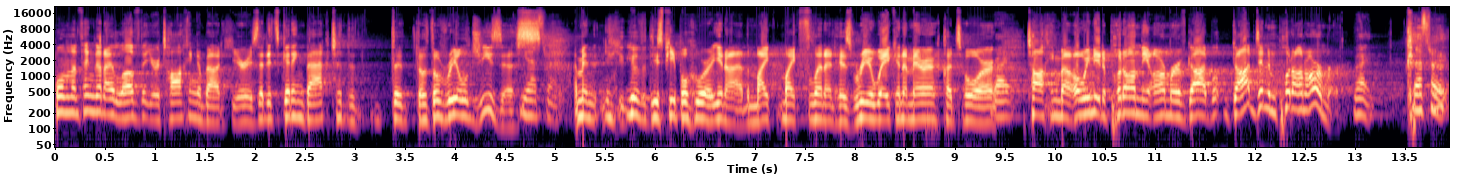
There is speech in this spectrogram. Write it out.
Well, and the thing that I love that you're talking about here is that it's getting back to the, the, the, the real Jesus. Yes, right. I mean, you you have these people who are, you know, Mike, Mike Flynn at his Reawaken America tour Right. talking about, oh, we need to put on the armor of God. Well, God didn't put on armor. Right. That's right.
